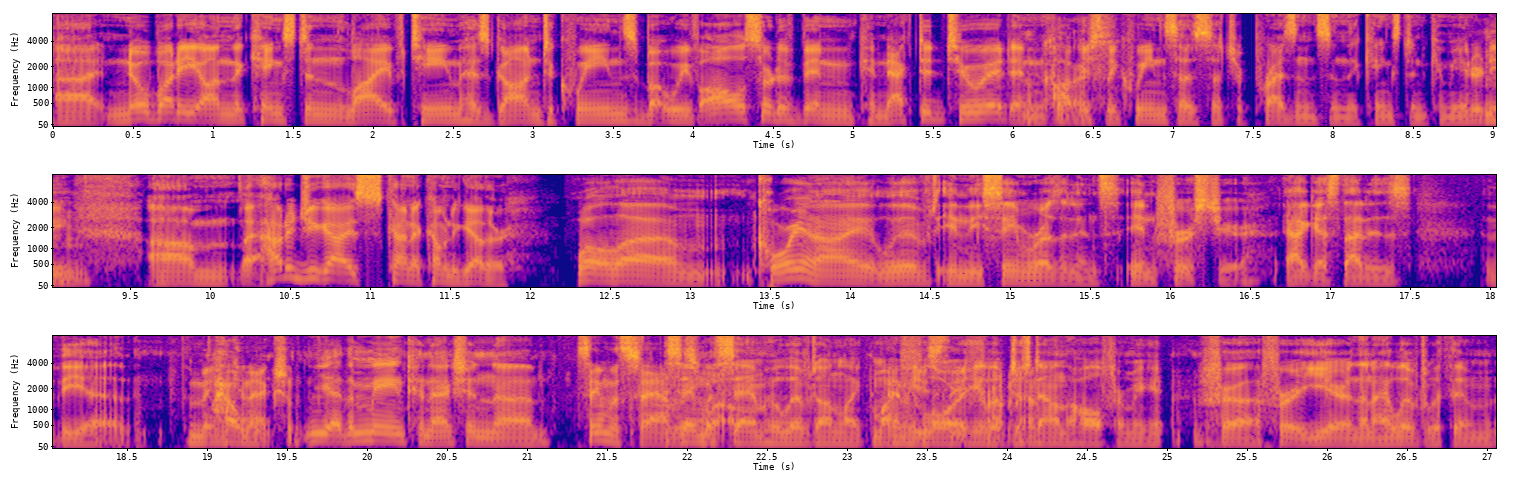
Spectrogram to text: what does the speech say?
Uh, nobody on the kingston live team has gone to queens but we've all sort of been connected to it and obviously queens has such a presence in the kingston community. Um, how did you guys kind of come together? Well, um, Cory and I lived in the same residence in first year. I guess that is the uh, The main how- connection. Yeah, the main connection. Um, Same with Sam. same with well. Sam, who lived on like my And floor. He lived just down the hall from me for uh, for a year, and then I lived with him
